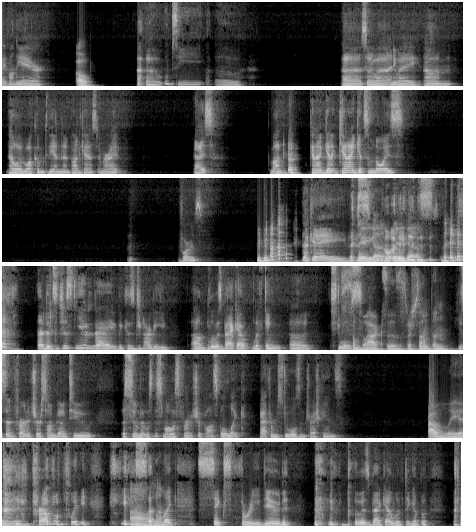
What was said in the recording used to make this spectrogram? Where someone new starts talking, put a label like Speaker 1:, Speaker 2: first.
Speaker 1: Live on the air.
Speaker 2: Oh,
Speaker 1: Uh oh, oopsie. Uh oh. Uh, so uh, anyway, um, hello and welcome to the NN podcast. Am I right, guys? Come on, can I get can I get some noise? For us? Okay,
Speaker 2: There you
Speaker 1: some
Speaker 2: go, there you go.
Speaker 1: And it's just you today because Janarby um, blew his back out lifting uh, stools.
Speaker 2: some boxes or something.
Speaker 1: He said furniture, so I'm going to assume it was the smallest furniture possible, like bathroom stools and trash cans.
Speaker 2: Probably. Yeah.
Speaker 1: Probably. He's
Speaker 2: Oh, no.
Speaker 1: like six three dude blew his back out lifting up a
